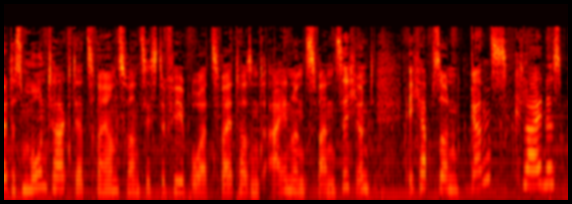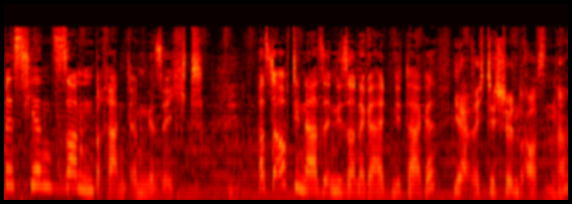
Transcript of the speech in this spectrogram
Heute ist Montag, der 22. Februar 2021 und ich habe so ein ganz kleines bisschen Sonnenbrand im Gesicht. Hast du auch die Nase in die Sonne gehalten die Tage? Ja, richtig schön draußen, ne?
